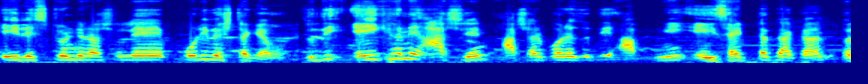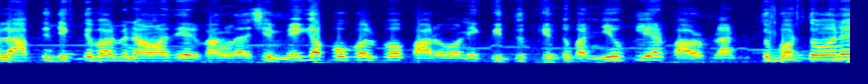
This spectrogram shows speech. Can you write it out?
এই রেস্টুরেন্টের আসলে পরিবেশটা কেমন? যদি এইখানে আসেন আসার পরে যদি আপনি এই সাইডটা তাকান তাহলে আপনি দেখতে পারবেন আমাদের বাংলাদেশের মেগা প্রকল্প পারমাণবিক বিদ্যুৎ কেন্দ্র বা নিউক্লিয়ার পাওয়ার প্ল্যান্ট তো বর্তমানে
